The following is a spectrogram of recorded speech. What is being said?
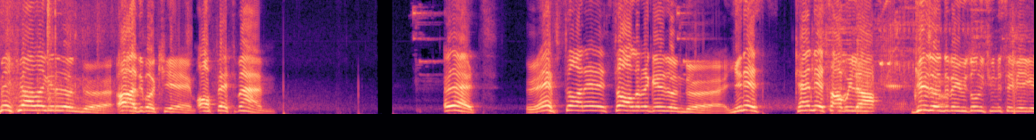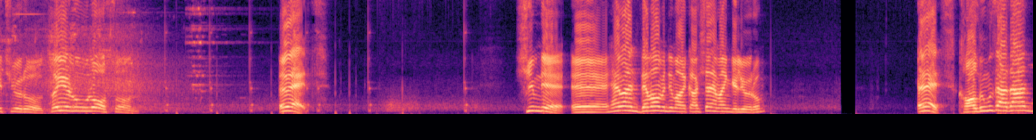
Mekana geri döndü. Hadi bakayım. Affetmem. Evet. Efsane sağlara geri döndü. Yine kendi hesabıyla geri döndü ve 113. seviyeye geçiyoruz. Hayırlı uğurlu olsun. Evet. Şimdi eee, hemen devam edeyim arkadaşlar hemen geliyorum. Evet kaldığımız yerden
